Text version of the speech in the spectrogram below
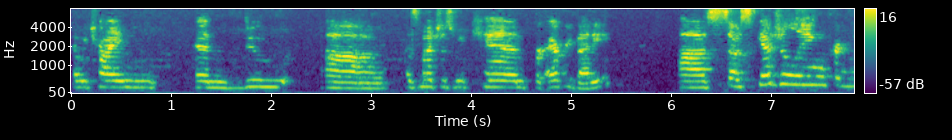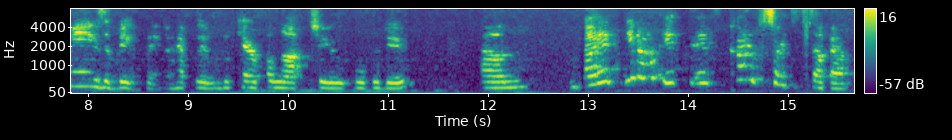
and we try and and do uh, as much as we can for everybody. Uh, so scheduling for me is a big thing. I have to be careful not to overdo. Um, but it, you know, it, it kind of sorts itself out.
